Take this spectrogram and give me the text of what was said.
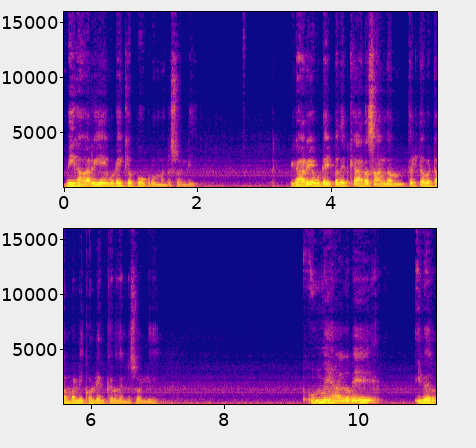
விகாரியை உடைக்கப் போகிறோம் என்று சொல்லி. விகாரியை உடைப்பதற்கு அரசாங்கம் திட்டவட்டம் பண்ணி கொண்டிருக்கிறது என்று சொல்லி. உண்மையாகவே இவர்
